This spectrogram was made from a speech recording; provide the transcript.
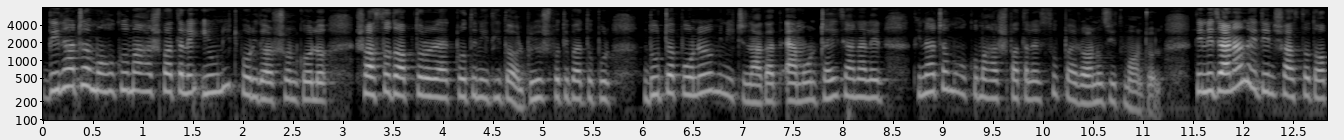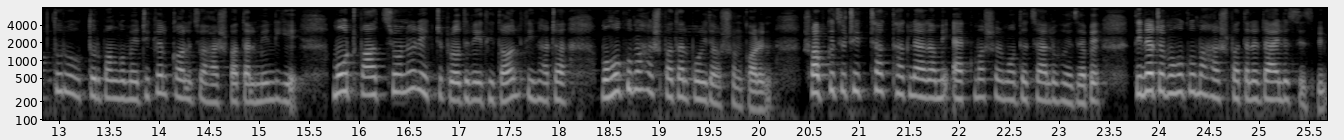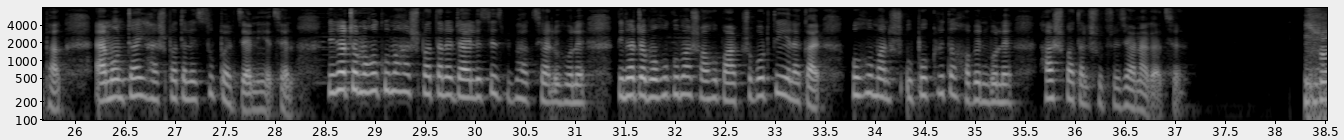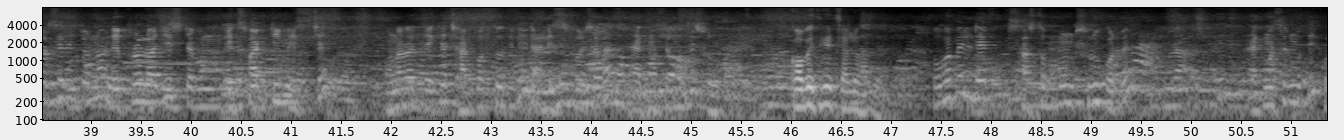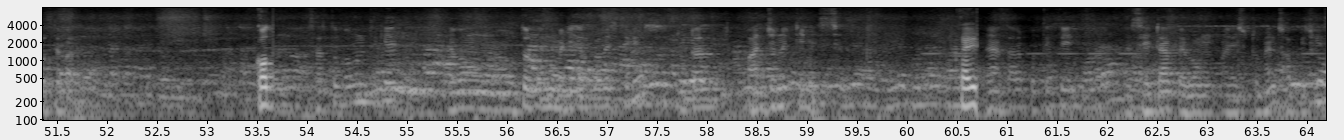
দিনহাটা মহকুমা হাসপাতালে ইউনিট পরিদর্শন করল। স্বাস্থ্য দপ্তরের এক প্রতিনিধি দল বৃহস্পতিবার দুপুর দুটা পনেরো মিনিট নাগাদ এমনটাই জানালেন দিনহাটা মহকুমা হাসপাতালের সুপার রণজিৎ মণ্ডল। তিনি জানান, এদিন স্বাস্থ্য দপ্তর ও উত্তরবঙ্গ মেডিকেল কলেজ ও হাসপাতাল মিলিয়ে মোট পাঁচজনের একটি প্রতিনিধি দল দিনহাটা মহকুমা হাসপাতাল পরিদর্শন করেন। সবকিছু ঠিকঠাক থাকলে আগামী এক মাসের মধ্যে চালু হয়ে যাবে দিনহাটা মহকুমা হাসপাতালে ডায়ালিসিস বিভাগ, এমনটাই হাসপাতালের সুপার জানিয়েছেন। দিনহাটা মহকুমা হাসপাতালে ডায়ালিসিস বিভাগ চালু হলে দিনহাটা মহকুমা সহ পার্শ্ববর্তী এলাকার বহু মানুষ উপকৃত হবেন বলে হাসপাতাল সূত্রে জানা গেছে। রিসোর্সের জন্য নেফ্রোলজিস্ট এবং এক্সপার্ট টিম এসছে। ওনারা দেখে ছাড়পত্র দিলে ডায়ালিসিস পরিষেবা এক মাসের মধ্যে শুরু করবে কবে থেকে চালু হবে? প্রবাবেল ডেট স্বাস্থ্য ভবন শুরু করবে। আমরা এক মাসের মধ্যেই করতে পারব। কত স্বাস্থ্য ভবন থেকে এবং উত্তরবঙ্গ মেডিকেল কলেজ থেকে টোটাল পাঁচজনের টিম এসেছে। হ্যাঁ তারা প্রত্যেকটি সেট আপ এবং ইনস্ট্রুমেন্ট সব কিছুই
